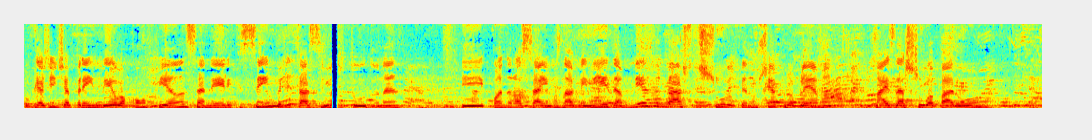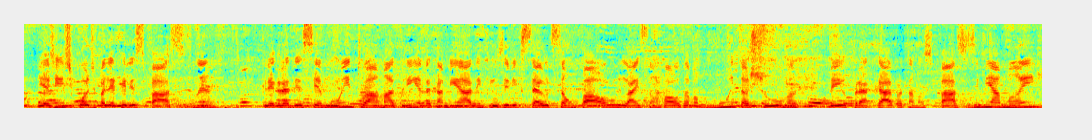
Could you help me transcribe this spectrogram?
o que a gente aprendeu, a confiança nele, que sempre está acima de tudo, né? E quando nós saímos na avenida, mesmo embaixo de chuva, porque não tinha problema, mas a chuva parou, e a gente pôde fazer aqueles passos, né? Queria agradecer muito à madrinha da caminhada, inclusive que saiu de São Paulo, e lá em São Paulo estava muita chuva, veio para cá para estar nos passos, e minha mãe,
